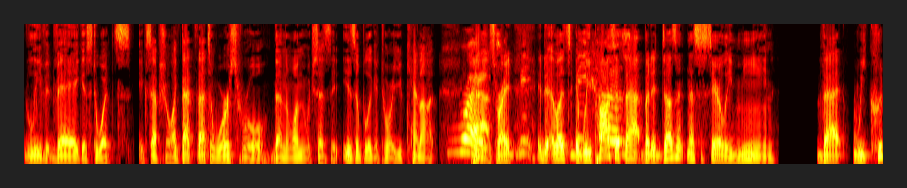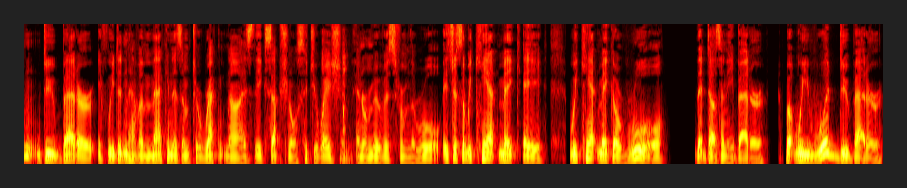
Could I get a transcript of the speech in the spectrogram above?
leave it vague as to what's exceptional. Like that that's a worse rule than the one which says it is obligatory. You cannot Right. pass, right? Be- It, let's if we posit Because- that, but it doesn't necessarily mean that we couldn't do better if we didn't have a mechanism to recognize the exceptional situation and remove us from the rule. It's just that we can't make a we can't make a rule that does any better, but we would do better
